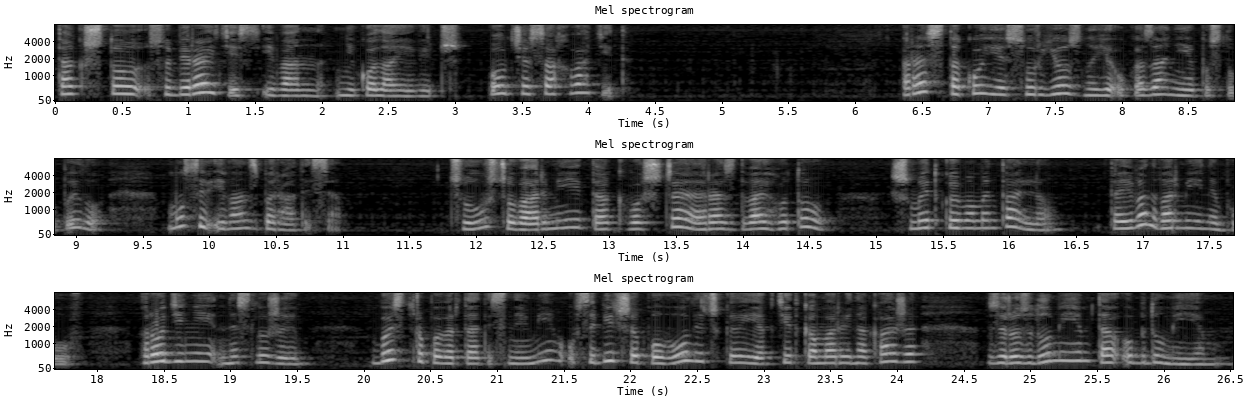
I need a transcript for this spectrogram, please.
Так что собирайтесь, Иван Николаевич, полчаса хватит. Раз такое серйозне указання поступило, мусив Іван збиратися. Чув, що в армії так воще раз-два й готов, швидко й моментально. Та Іван в армії не був, родині не служив. Бистро повертатись не вмів, усе більше поволички, як тітка Марина каже, з роздумієм та обдумієм.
